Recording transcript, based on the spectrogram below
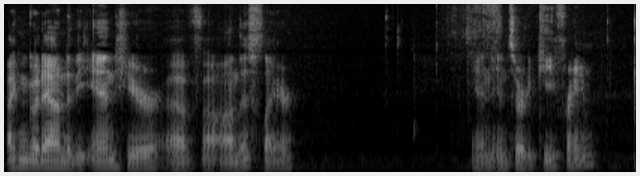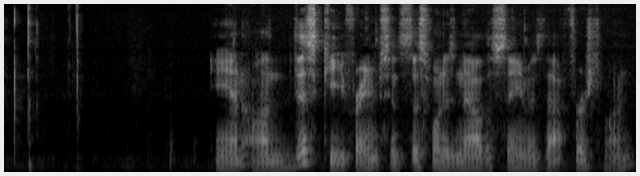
I can go down to the end here of uh, on this layer and insert a keyframe. And on this keyframe, since this one is now the same as that first one,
